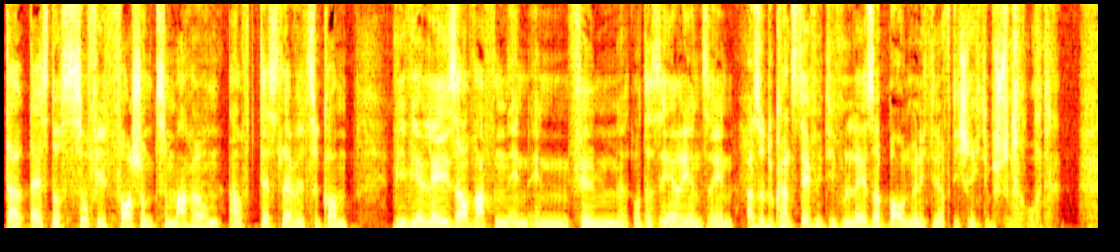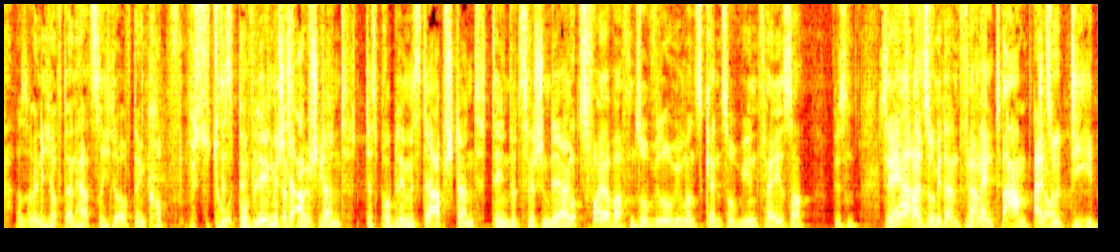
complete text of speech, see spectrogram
da, da ist noch so viel Forschung zu machen, um auf das Level zu kommen, wie wir Laserwaffen in, in Filmen oder Serien sehen. Also du kannst definitiv einen Laser bauen, wenn ich den auf dich richte, bist du tot. Also wenn ich auf dein Herz richte, auf deinen Kopf, bist du tot. Das Problem ist der das möglich. Abstand. Das Problem ist der Abstand, den du zwischen der Kurzfeuerwaffen, so wie, so wie man es kennt, so wie ein Phaser. Wir sind 10, Naja, 20 also, Meter entfernt. Moment, Bam, ciao. also die,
